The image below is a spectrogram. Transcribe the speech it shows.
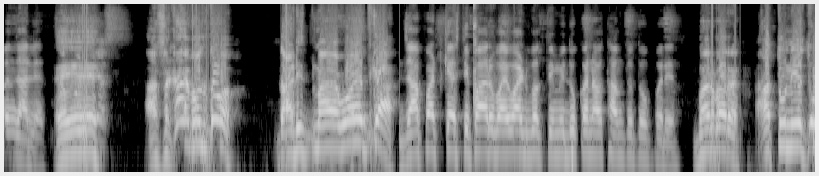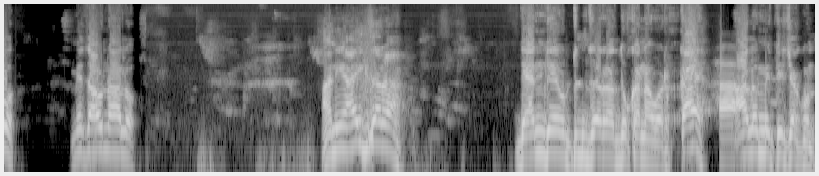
पण झाल्यात. ए असं काय बोलतो? दाढीत माझ्या वयात का? जा पटक्यास ती पारुबाई वाट बघते मी दुकानावर थांबतो तोपर्यंत. बर बर. आतून येतो. मी जाऊन आलो. आणि ऐक जरा. ध्यान दे जरा दुकानावर. काय? हा. आलो मी तिच्याकडून.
